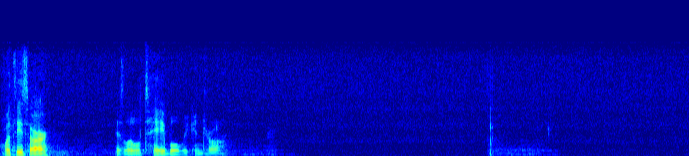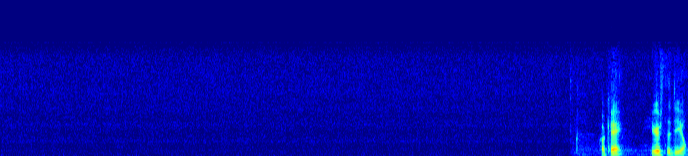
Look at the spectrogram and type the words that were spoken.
What these are is a little table we can draw. Okay, here's the deal.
